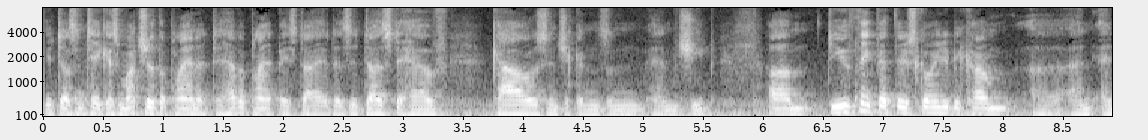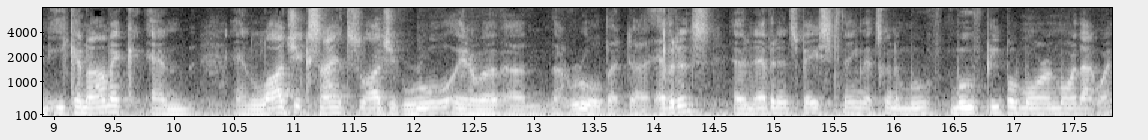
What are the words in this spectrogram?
it doesn't take as much of the planet to have a plant-based diet as it does to have cows and chickens and, and sheep. Um, do you think that there's going to become uh, an, an, economic and and logic, science logic rule, you know, uh, um, not rule, but uh, evidence, an evidence-based thing that's going to move move people more and more that way?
